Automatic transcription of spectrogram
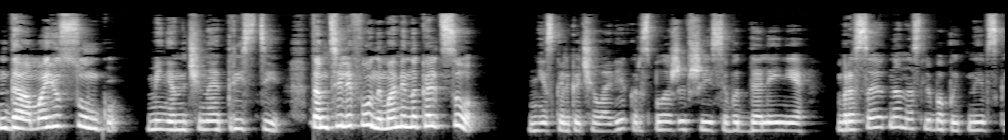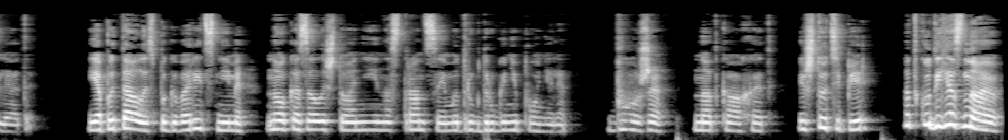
«Да, мою сумку!» Меня начинает трясти. «Там телефон и мамино кольцо!» Несколько человек, расположившиеся в отдалении, бросают на нас любопытные взгляды. Я пыталась поговорить с ними, но оказалось, что они иностранцы, и мы друг друга не поняли. «Боже!» — Надка ахает. «И что теперь? Откуда я знаю?»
